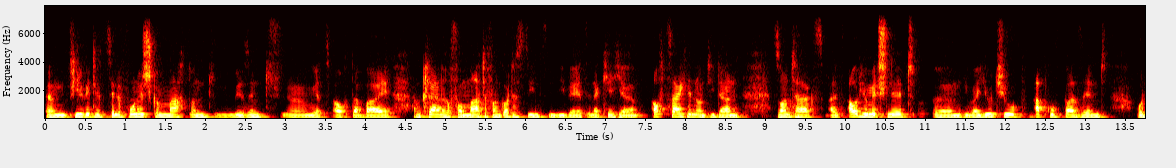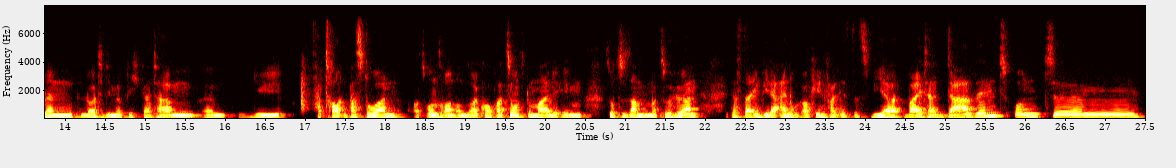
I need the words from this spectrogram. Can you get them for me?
Ähm, viel wird jetzt telefonisch gemacht und wir sind ähm, jetzt auch dabei, haben kleinere Formate von Gottesdiensten, die wir jetzt in der Kirche aufzeichnen und die dann sonntags als Audiomitschnitt ähm, über YouTube abrufbar sind, wo dann Leute die Möglichkeit haben, ähm, die vertrauten Pastoren aus unserer und unserer Kooperationsgemeinde eben so zusammen immer zu hören dass da irgendwie der Eindruck auf jeden Fall ist, dass wir weiter da sind. Und ähm,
